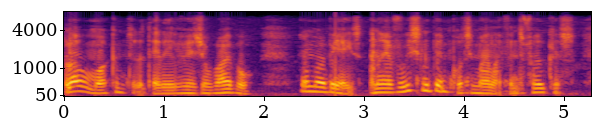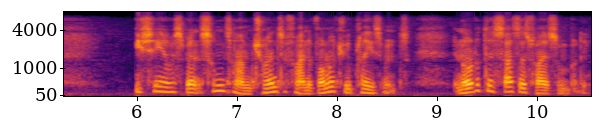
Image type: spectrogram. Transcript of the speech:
Hello and welcome to the Daily Visual Bible. I'm Robbie Hayes and I have recently been putting my life into focus. You see, I have spent some time trying to find a voluntary placement in order to satisfy somebody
